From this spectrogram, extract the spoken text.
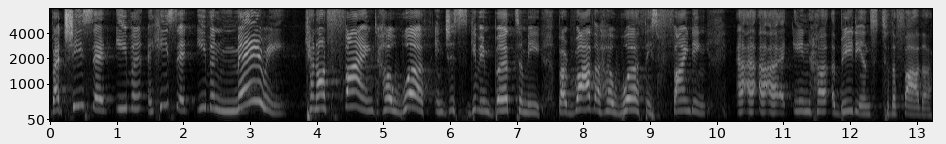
But she said, even, he said, even Mary cannot find her worth in just giving birth to me, but rather her worth is finding uh, uh, uh, uh, in her obedience to the Father.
